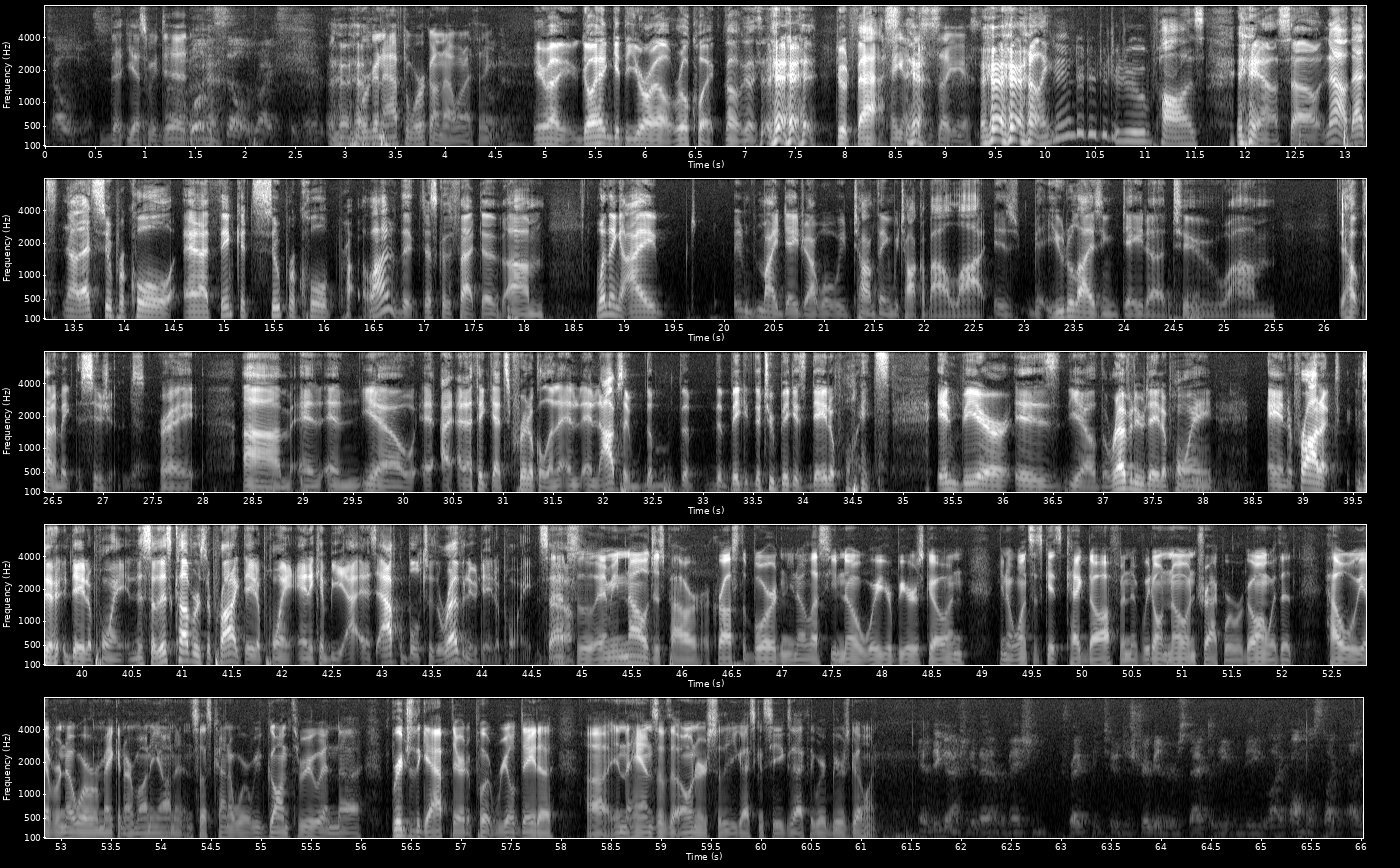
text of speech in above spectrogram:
That yes, we did. We'll sell the rights to your We're gonna have to work on that one, I think. You're right. Go ahead and get the URL real quick. Go, go. do it fast. Hang on just a second, guys. like pause. Yeah. So no, that's no, that's super cool, and I think it's super cool. pro- A lot of it just because the fact of um, one thing I in my day job, what we Tom thing we talk about a lot is utilizing data to um, to help kind of make decisions, right? Um, and and you know, I, and I think that's critical. And and, and obviously, the, the the big the two biggest data points in beer is you know the revenue data point and the product d- data point. And this, so this covers the product data point, and it can be and it's applicable to the revenue data point. So Absolutely. I mean, knowledge is power across the board, and you know, unless you know where your beer is going, you know, once it gets kegged off, and if we don't know and track where we're going with it, how will we ever know where we're making our money on it? And so that's kind of where we've gone through and uh, bridged the gap there to put real data uh, in the hands of the owners, so that you guys can see exactly where beer's going. And if you can actually get that information directly to distributors, that could even be like almost like a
